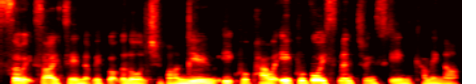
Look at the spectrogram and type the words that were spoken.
so exciting that we've got the launch of our new Equal Power, Equal Voice mentoring scheme coming up.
